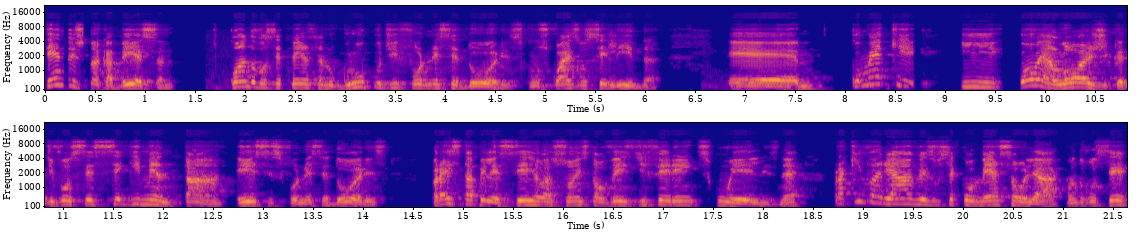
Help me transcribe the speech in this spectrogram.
Tendo isso na cabeça, quando você pensa no grupo de fornecedores com os quais você lida, é, como é que e qual é a lógica de você segmentar esses fornecedores para estabelecer relações talvez diferentes com eles, né? Para que variáveis você começa a olhar quando você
